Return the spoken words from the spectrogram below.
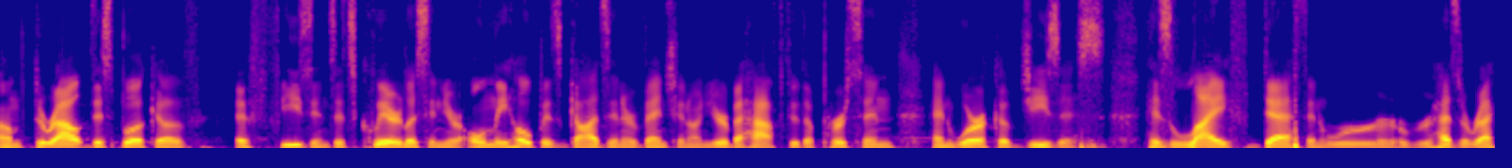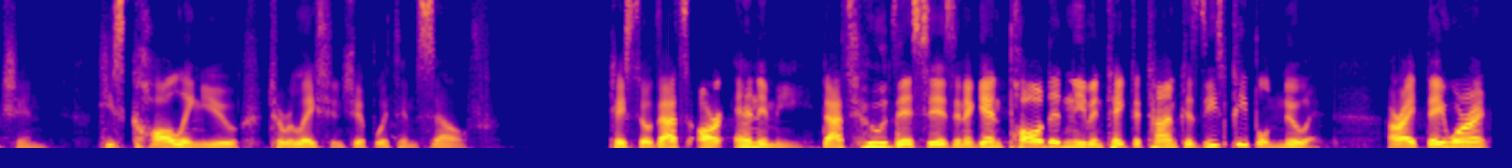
um, throughout this book of Ephesians, it's clear listen, your only hope is God's intervention on your behalf through the person and work of Jesus, his life, death, and resurrection. He's calling you to relationship with himself. Okay, so that's our enemy. That's who this is. And again, Paul didn't even take the time because these people knew it. All right, they weren't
